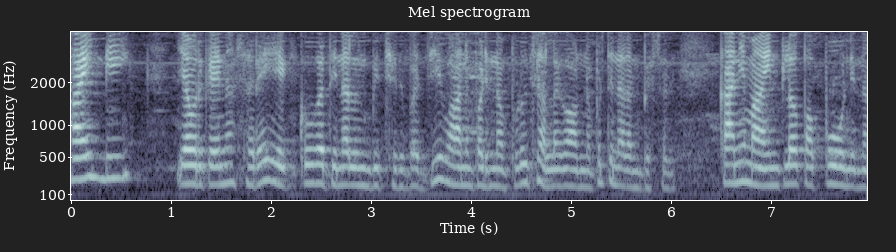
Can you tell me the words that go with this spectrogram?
హాయ్ అండి. ఎవరికైనా సరే ఎక్కువగా తినాలనిపించేది బజ్జీ. వాన పడినప్పుడు చల్లగా ఉన్నప్పుడు తినాలనిపిస్తుంది. కానీ మా ఇంట్లో పప్పు వండిన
